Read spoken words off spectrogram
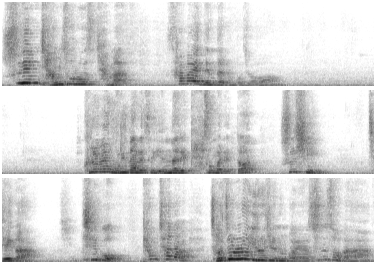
수행 장소로 삼아, 삼아야 된다는 거죠. 그러면 우리나라에서 옛날에 계속 말했던 수심, 제가, 치고, 평차나가 저절로 이루어지는 거예요, 순서가.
